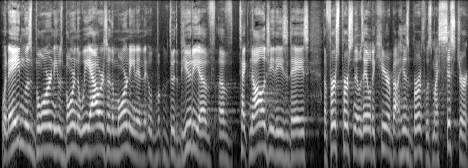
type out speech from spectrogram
when Aiden was born, he was born the wee hours of the morning, and through the beauty of, of technology these days, the first person that was able to hear about his birth was my sister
